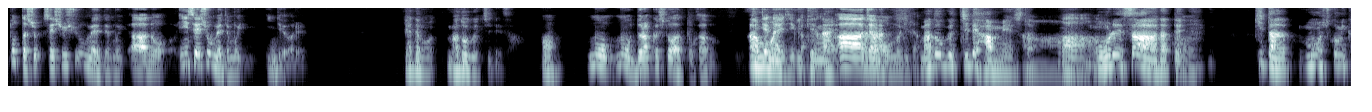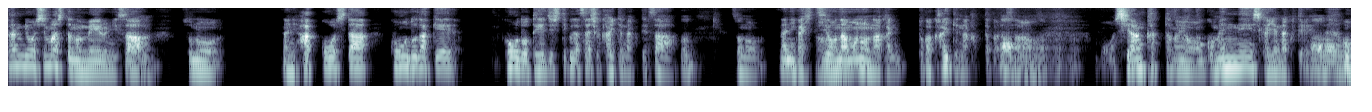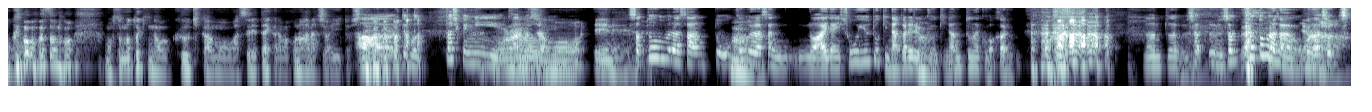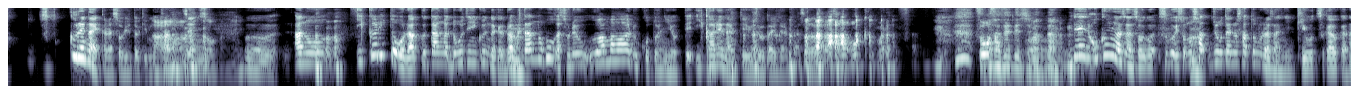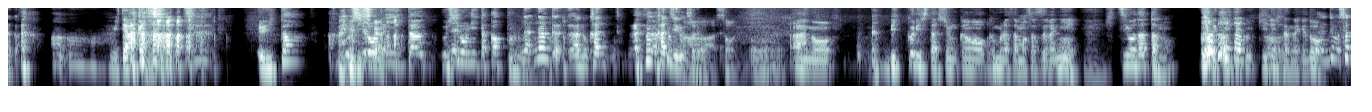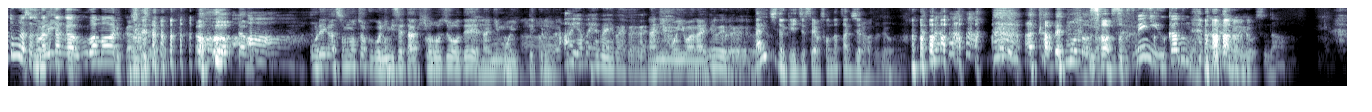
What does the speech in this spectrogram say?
取ったしょ接種証明でもあの、陰性証明でもいいんだよ、あれ。いやでも窓口でさ。もう、もうドラッグストアとかあ、行けない時間。いけない。ああ、じゃあもう無理だ。窓口で判明した。あー俺さ、だってうん。来た申し込み完了しましたのメールにさ、その、何、発行したコードだけ、コードを提示してくださいしか書いてなくてさ、うん。その、何が必要なものの中に、とか書いてなかったからさ、もう知らんかったのよ。ごめんね、しか言えなくて。僕もその、もうその時の空気感もう忘れたいから、まあ、この話はいいとして。でも確かに、このあ話はの、もう、ええね里村さんと奥村さんの間にそういう時流れる空気なんとなくわかる？なんとなく、さ、うんさ里村さん、ほら、そつ作れないからそういう時も完全に。そうん、あの、怒りと落胆が同時に来るんだけど、落胆の方がそれを上回ることによって怒れないっていう状態になるから、その奥村さん。そうさせてしまったの。で、奥村さん、すごい、すごいそのさ、状態の里村さんに気を使うから、なんか、あ、あ、あみたいな感え、いた？じ。後ろにいた、後ろにいたカップル？な、なんか、あの、かん、感じる、それは。そうね。あの、びっくりした瞬間は奥村さんもさすがに、うん必要だったの？聞いてく、聞いてきたんだけど、でも、里村さんの落胆が上回るから、俺がその直後に見せた表情で何も言ってくれなあ、あ、くやばいやばいやばいやばい。何も言わないでくれやばいやばいやばない第一の芸術祭はそんな感じじゃなかったよ。あ、食べ物の。そうそうそう。目に浮かぶもんな、その様子な。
